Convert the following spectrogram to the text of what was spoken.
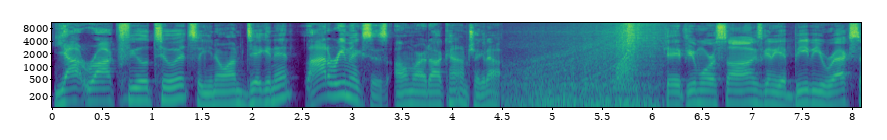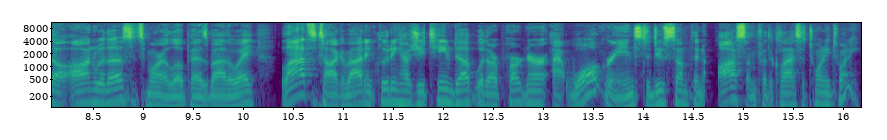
yacht rock feel to it, so you know I'm digging it. A lot of remixes on Mario.com. Check it out. Okay, a few more songs. Gonna get Bebe Rexha on with us. It's Mario Lopez, by the way. Lots to talk about, including how she teamed up with our partner at Walgreens to do something awesome for the class of 2020.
